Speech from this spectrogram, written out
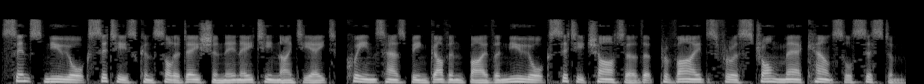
Since New York City's consolidation in 1898, Queens has been governed by the New York City Charter that provides for a strong mayor-council system.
